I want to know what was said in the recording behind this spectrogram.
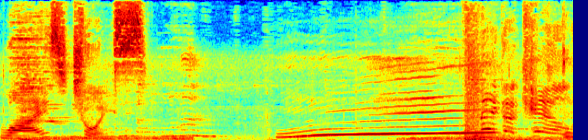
Wise choice. Mega kill.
